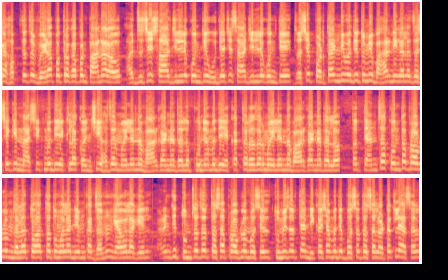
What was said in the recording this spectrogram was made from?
हप्त्याचं वेळापत्रक आपण पाहणार आहोत. आजचे सहा जिल्हे कोणते उद्याचे सहा जिल्हे कोणते? जसे पडताळणीमध्ये तुम्ही बाहेर निघाला जसे की नाशिकमध्ये एक लाख ऐंशी हजार महिलांना बाहेर काढण्यात आलं. पुण्यामध्ये एकाहत्तर हजार महिलांना बाहेर काढण्यात आलं. तर त्यांचा कोणता प्रॉब्लेम झाला तो आता तुम्हाला नेमका जाणून घ्यावा लागेल. कारण की तुमचा जर तसा प्रॉब्लेम असेल तुम्ही जर त्या निकषामध्ये बसत असाल अटकले असाल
